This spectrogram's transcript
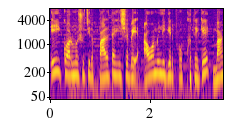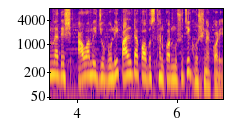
এই কর্মসূচির পাল্টা হিসেবে আওয়ামী লীগের পক্ষ থেকে বাংলাদেশ আওয়ামী যুবলীগ পাল্টা অবস্থান কর্মসূচি ঘোষণা করে।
